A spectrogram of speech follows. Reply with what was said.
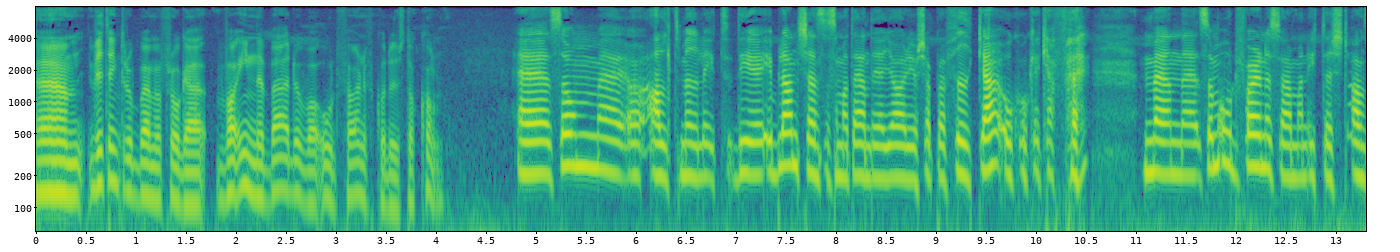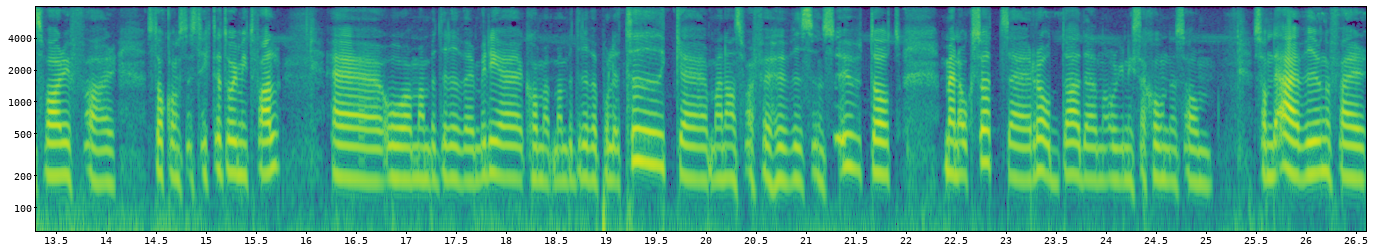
Um, vi tänkte då börja med att fråga, vad innebär det att vara ordförande för KDU Stockholm? Eh, som eh, allt möjligt. Det, ibland känns det som att det enda jag gör är att köpa fika och koka kaffe. Men eh, som ordförande så är man ytterst ansvarig för Stockholmsdistriktet då i mitt fall. Eh, och man bedriver, med det kommer att man bedriver politik, eh, man ansvarar för hur vi syns utåt. Men också att eh, rodda den organisationen som, som det är. Vi är ungefär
